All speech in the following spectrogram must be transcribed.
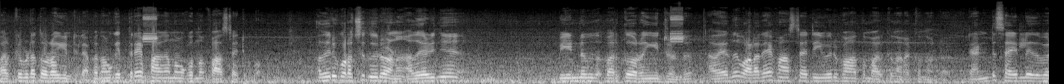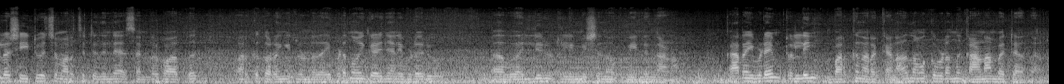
വർക്ക് ഇവിടെ തുടങ്ങിയിട്ടില്ല. അപ്പോൾ നമുക്ക് ഇത്രയും ഭാഗം നമുക്കൊന്ന് ഫാസ്റ്റായിട്ട് പോകാം അതൊരു കുറച്ച് ദൂരമാണ്. അത് കഴിഞ്ഞ് വീണ്ടും വർക്ക് തുടങ്ങിയിട്ടുണ്ട്. അതായത് വളരെ ഫാസ്റ്റായിട്ട് ഈ ഒരു ഭാഗത്തും വർക്ക് നടക്കുന്നുണ്ട്. രണ്ട് സൈഡിൽ ഇതുപോലെ ഷീറ്റ് വെച്ച് മറിച്ചിട്ട് ഇതിന്റെ സെന്റർ ഭാഗത്ത് വർക്ക് തുടങ്ങിയിട്ടുണ്ട്. ഇവിടെ നോക്കിക്കഴിഞ്ഞാൽ ഇവിടെ ഒരു വലിയൊരു ഡ്രില്ലിംഗ് മെഷീൻ നമുക്ക് വീണ്ടും കാണാം. കാരണം ഇവിടെയും ഡ്രില്ലിംഗ് വർക്ക് നടക്കുകയാണ്. അത് നമുക്ക് ഇവിടെ നിന്ന് കാണാൻ പറ്റാത്തതാണ്.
